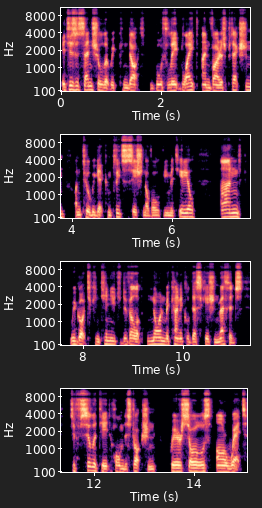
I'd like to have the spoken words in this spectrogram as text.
It is essential that we conduct both late blight and virus protection until we get complete cessation of all green material. And we've got to continue to develop non-mechanical desiccation methods to facilitate haulm destruction where soils are wet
